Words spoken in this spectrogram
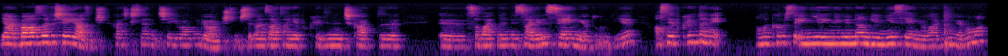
yani bazıları da şey yazmış. Birkaç kişiden şey yorumunu görmüştüm. İşte ben zaten Yapı Kredi'nin çıkarttığı e, Sabahattin Ali'nin eserlerini sevmiyordum diye. Aslında Yapı Kredi hani bana kalırsa en iyi yayın evlerinden biri niye sevmiyorlar bilmiyorum ama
